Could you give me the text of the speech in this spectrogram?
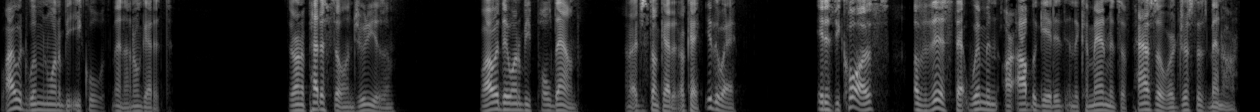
Why would women want to be equal with men? I don't get it. They're on a pedestal in Judaism. Why would they want to be pulled down? I just don't get it. Okay, either way, it is because of this that women are obligated in the commandments of Passover just as men are,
